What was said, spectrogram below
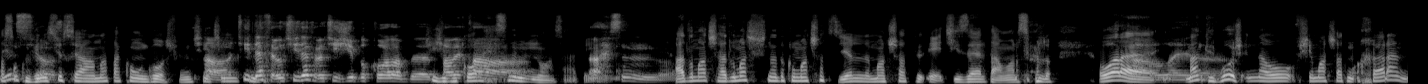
Sûr. فينيسيوس c'est un attaquant gauche فهمتي تي- تيدافعوا تيدافعوا تيجيب الكرة بطريقة أحسن منه صاحبي أحسن منه. هذا الماتش هذا الماتش شفنا دوك الماتشات ديال ماتشات الاعتزال تاع مارسيلو هو آه راه والله ما نكذبوش إنه في شي ماتشات مؤخرا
